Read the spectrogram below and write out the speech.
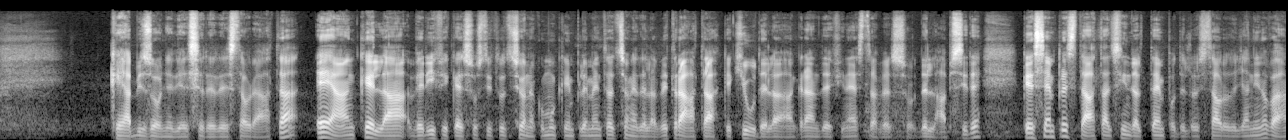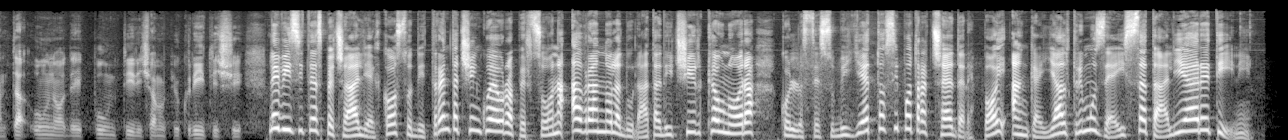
che ha bisogno di essere restaurata e anche la verifica e sostituzione, comunque implementazione della vetrata che chiude la grande finestra dell'abside, che è sempre stata, sin dal tempo del restauro degli anni 90, uno dei punti diciamo, più critici. Le visite speciali al costo di 35 euro a persona avranno la durata di circa un'ora. Con lo stesso biglietto si potrà accedere poi anche agli altri musei statali e aretini.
